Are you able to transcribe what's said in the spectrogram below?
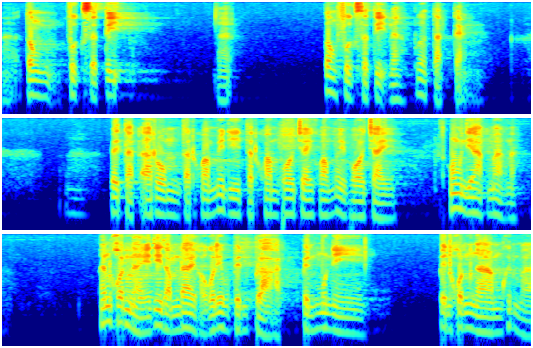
นะต้องฝึกสตินะต้องฝึกสตินะเพื่อตัดแต่ง ไปตัดอารมณ์ ตัดความไม่ดี ตัดความพอใจความไม่พอใจเพราะมันยากมากนะนั้นคนไหนที่ทำได้เขาก็เรียกว่าเป็นปราดเป็นมุนี เป็นคนงามขึ้นมา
